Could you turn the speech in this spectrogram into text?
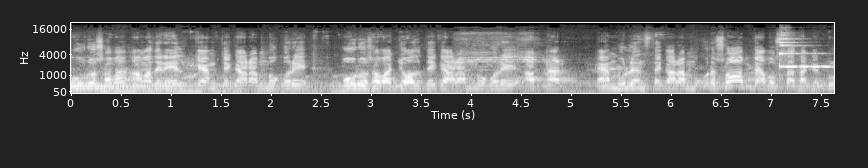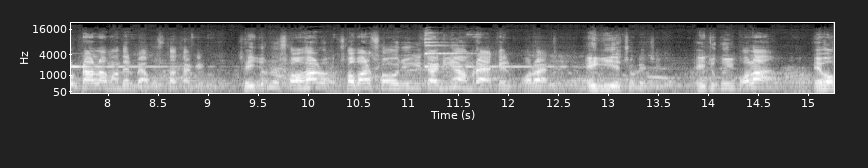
পৌরসভা আমাদের হেলথ ক্যাম্প থেকে আরম্ভ করে পৌরসভার জল থেকে আরম্ভ করে আপনার অ্যাম্বুলেন্স থেকে আরম্ভ করে সব ব্যবস্থা থাকে, টোটাল আমাদের ব্যবস্থা থাকে। সেই জন্য সহার, সবার সহযোগিতা নিয়ে আমরা একের পর এক এগিয়ে চলেছি। এইটুকুই বলা, এবং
